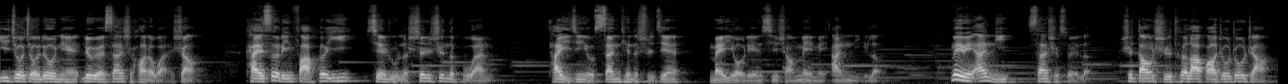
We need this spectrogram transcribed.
一九九六年六月三十号的晚上，凯瑟琳·法赫伊陷入了深深的不安。她已经有三天的时间没有联系上妹妹安妮了。妹妹安妮三十岁了，是当时特拉华州州长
